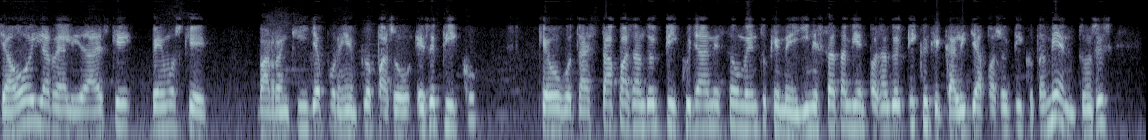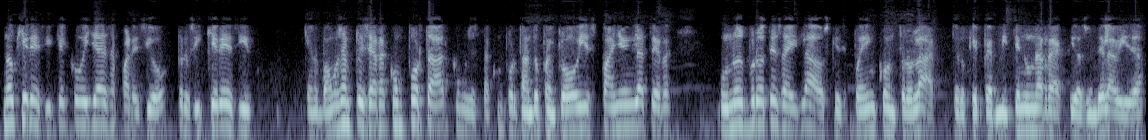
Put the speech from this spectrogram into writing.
Ya hoy la realidad es que vemos que Barranquilla, por ejemplo, pasó ese pico que Bogotá está pasando el pico ya en este momento, que Medellín está también pasando el pico y que Cali ya pasó el pico también. Entonces, no quiere decir que el COVID ya desapareció, pero sí quiere decir que nos vamos a empezar a comportar, como se está comportando, por ejemplo, hoy España e Inglaterra, unos brotes aislados que se pueden controlar, pero que permiten una reactivación de la vida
